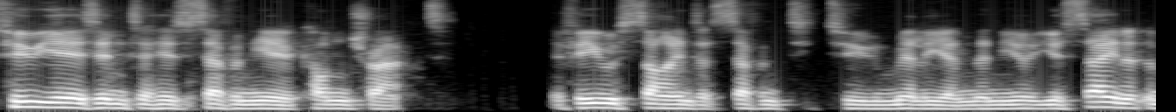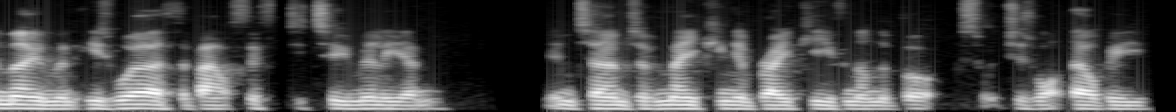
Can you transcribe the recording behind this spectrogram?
two years into his seven-year contract, if he was signed at 72 million, then you're, you're saying at the moment he's worth about 52 million in terms of making a break even on the books, which is what they'll be.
